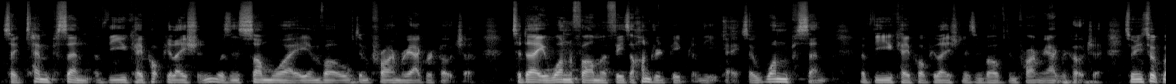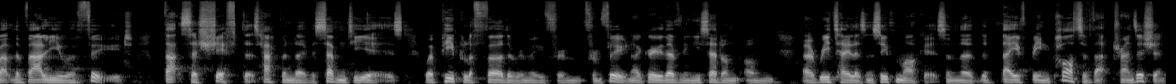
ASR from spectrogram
So 10% of the UK population was in some way involved in primary agriculture. Today, one farmer feeds 100 people in the UK. So 1% of the UK population is involved in primary agriculture. So when you talk about the value of food, that's a shift that's happened over 70 years where people are further removed from, from food. And I agree with everything you said on, on uh, retailers and supermarkets and that the, they've been part of that transition,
